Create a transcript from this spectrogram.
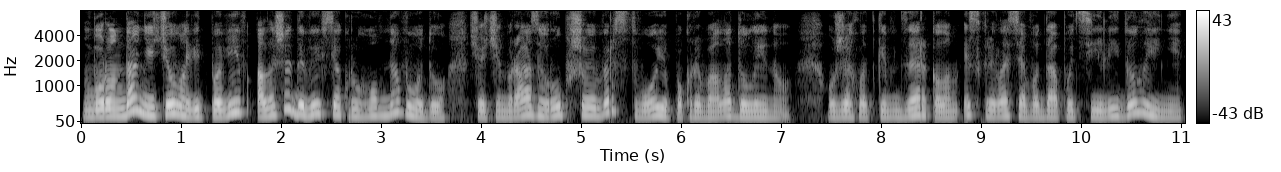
Борунда нічого не відповів, а лише дивився кругом на воду, що чимраз грубшою верствою покривала долину. Уже гладким дзеркалом іскрилася вода по цілій долині,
